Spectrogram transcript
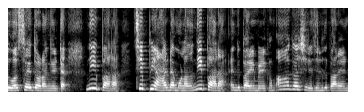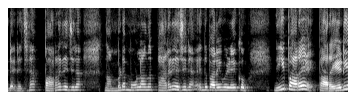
ദിവസമായി തുടങ്ങിയിട്ട്. നീ പറ ചിപ്പി ആരുടെ മോളാണ് നീ പറ എന്ന് പറയുമ്പോഴേക്കും ആകാശ് രചന എന്ന് പറയണ്ടേ. രചന പറ രചന. നമ്മുടെ മോളാണ് പറ രചന എന്ന് പറയുമ്പോഴേക്കും നീ പറയേ പറയടി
